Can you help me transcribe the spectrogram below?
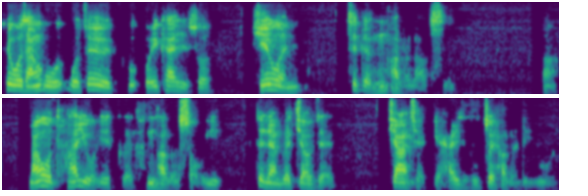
所以我想，我我最，我我一开始说，学文是个很好的老师，啊，然后他有一个很好的手艺，这两个加起来，加起来给孩子是最好的礼物了。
